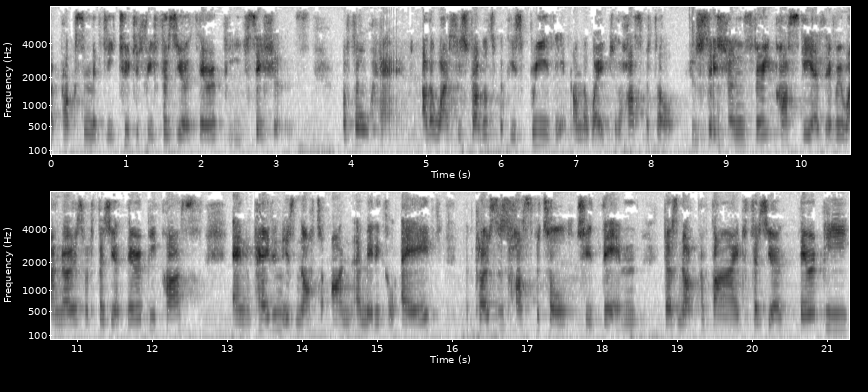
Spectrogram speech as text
approximately two to three physiotherapy sessions beforehand. Otherwise, he struggles with his breathing on the way to the hospital. Sessions very costly, as everyone knows what physiotherapy costs. And Caden is not on a medical aid. The closest hospital to them does not provide physiotherapy,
